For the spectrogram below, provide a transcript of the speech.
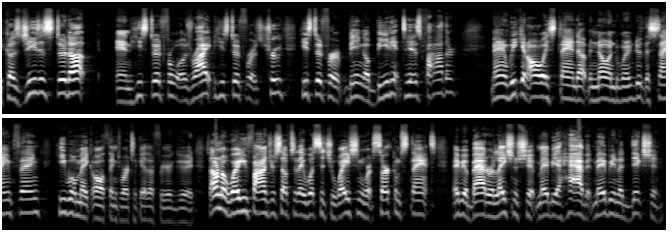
Because Jesus stood up and he stood for what was right. He stood for his truth. He stood for being obedient to his father. Man, we can always stand up and know, and when we do the same thing, He will make all things work together for your good. So I don't know where you find yourself today, what situation, what circumstance, maybe a bad relationship, maybe a habit, maybe an addiction.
